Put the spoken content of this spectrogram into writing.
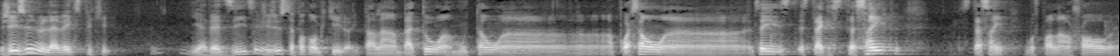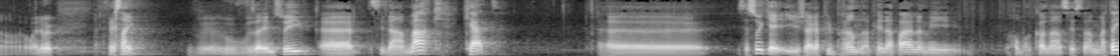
Jésus nous l'avait expliqué. Il avait dit, tu sais, Jésus, c'était pas compliqué. Il parlait en bateau, en mouton, en, poisson, en, tu sais, c'était simple. C'était simple. Moi, je parle en char, whatever. C'était simple. Vous, allez me suivre. Euh, c'est dans Marc 4. Euh, c'est sûr que j'aurais pu le prendre dans plein d'affaires, mais on va condenser ça le matin.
